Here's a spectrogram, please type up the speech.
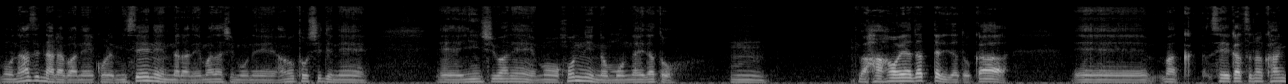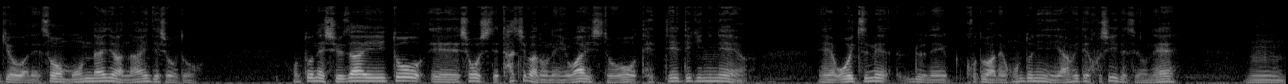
もうなぜならばねこれ未成年ならねまだしもねあの年でね、えー、飲酒はねもう本人の問題だと。うん。まあ、母親だったりだとか、えー、まあ、生活の環境はねそう問題ではないでしょうと本当ね取材と、えー、称して立場のね弱い人を徹底的にねえー、追い詰める、ね、ことはね本当に、ね、やめてほしいですよね。うん、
